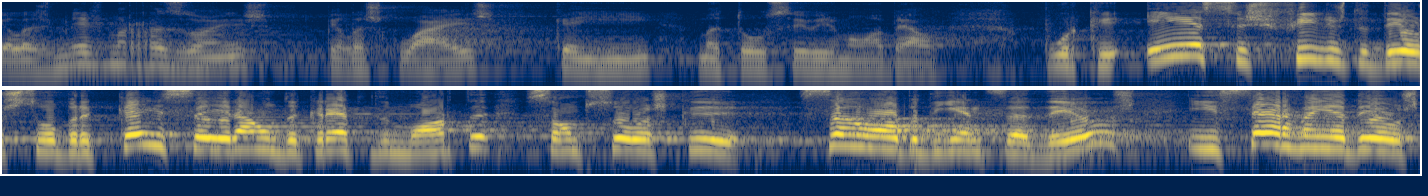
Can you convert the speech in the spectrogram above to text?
Pelas mesmas razões pelas quais Caim matou o seu irmão Abel. Porque esses filhos de Deus sobre quem sairá um decreto de morte são pessoas que são obedientes a Deus e servem a Deus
